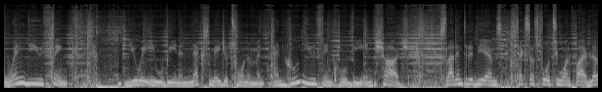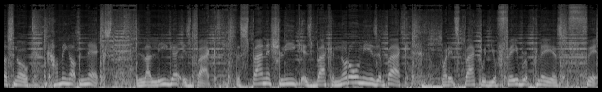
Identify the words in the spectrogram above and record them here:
when do you think UAE will be in a next major tournament and who do you think will be in charge? Slide into the DMs, text us 4215, let us know. Coming up next, La Liga is back. The Spanish League is back, and not only is it back, but it's back with your favorite players fit.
